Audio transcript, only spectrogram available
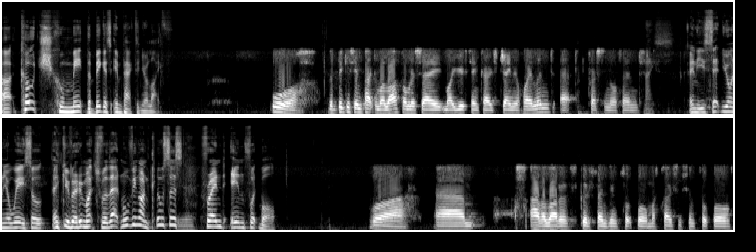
Uh, coach who made the biggest impact in your life. Oh, the biggest impact in my life, I'm going to say my youth team coach, Jamie Hoyland at Preston North End. Nice. And he set you on your way, so thank you very much for that. Moving on, closest friend in football. Wow. Um, I have a lot of good friends in football. My closest in football,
